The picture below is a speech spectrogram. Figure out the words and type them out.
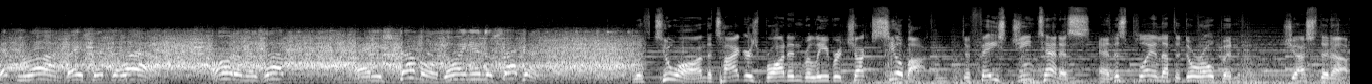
Hit and run, base hit to left. Odom is up, and he stumbled going into second. With two on, the Tigers brought in reliever Chuck Seelbach to face Gene Tenace, and this play left the door open just enough.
